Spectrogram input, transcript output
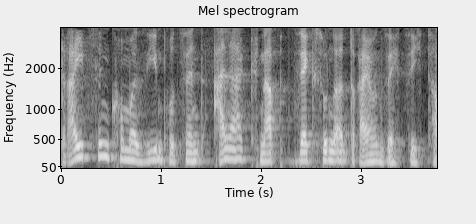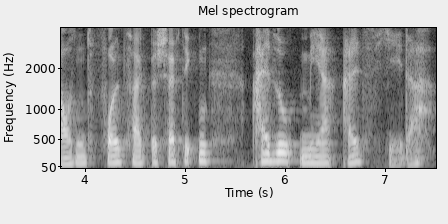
13,7 Prozent aller knapp 663.000 Vollzeitbeschäftigten, also mehr als jeder.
